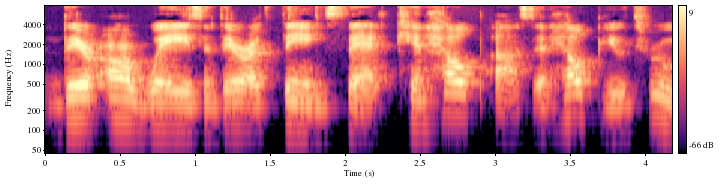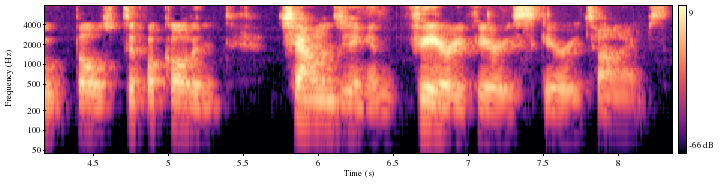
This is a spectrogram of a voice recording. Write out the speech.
there are ways and there are things that can help us and help you through those difficult and challenging and very, very scary times.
